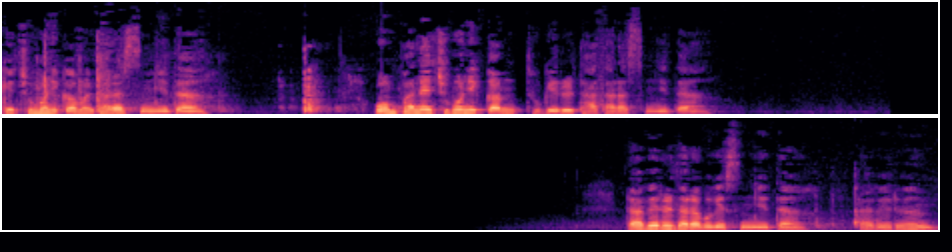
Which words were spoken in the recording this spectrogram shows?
이렇게 주머니감을 달았습니다. 원판에 주머니감 두 개를 다 달았습니다. 라벨을 달아보겠습니다. 라벨은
